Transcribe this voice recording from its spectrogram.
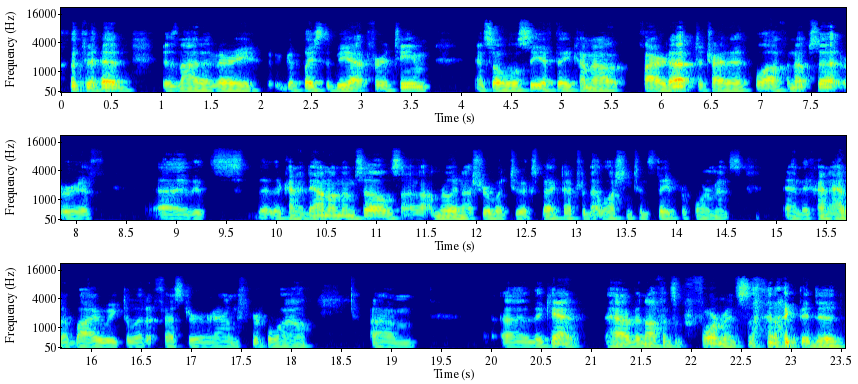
up ahead is not a very good place to be at for a team. And so we'll see if they come out fired up to try to pull off an upset or if uh, it's they're kind of down on themselves. I, am really not sure what to expect after that Washington State performance, and they've kind of had a bye week to let it fester around for a while. Um, uh, they can't have an offensive performance like they did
